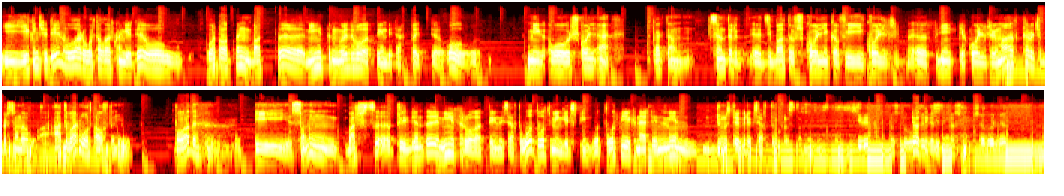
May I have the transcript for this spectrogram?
И екіншіден олар орталық ашқан кезде ол орталықтың басшысы министрдің өзі болады дегендей сияқты. Есть ол ол школь как там центр дебатов школьников и колледж студенческих колледжі ма? Короче бір сондай аты бар орталықтың. Болады. И соның басшысы президенті министр болады дегендей сияқты. Вот вот мен келіспеймін. Вот осы екі нәрсені мен жұмыс істеу керек сияқты просто. Себебі просто бөлінеді.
